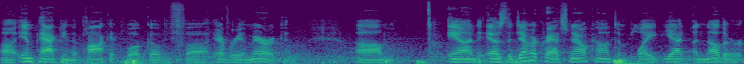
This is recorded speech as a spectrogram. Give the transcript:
uh, impacting the pocketbook of uh, every American. Um, and as the Democrats now contemplate yet another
